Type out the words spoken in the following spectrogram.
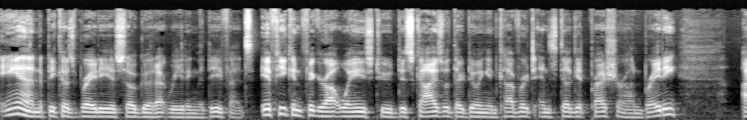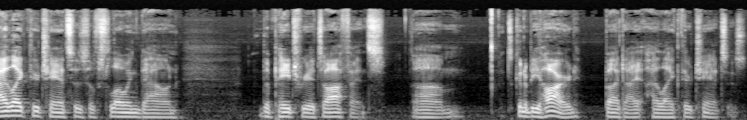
and because Brady is so good at reading the defense. If he can figure out ways to disguise what they're doing in coverage and still get pressure on Brady, I like their chances of slowing down the Patriots' offense. Um, it's going to be hard, but I, I like their chances.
